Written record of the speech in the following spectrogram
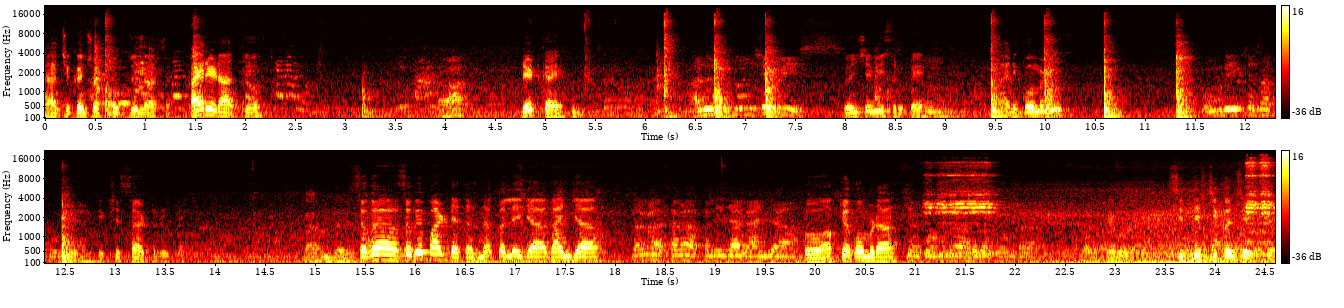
हा चिकन शॉप खूप जुना असं. काय रेट आहात तो? रेट काय? दोनशे वीस दोनशे वीस रुपये. आणि कोंबडी? कोंबडी एकशे सात रुपये. एकशे साठ रुपये. सगळा सगळे पार्ट देतात ना? कलेजा गांजा? सगळा सगळा कलेजा गांजा. हो अख्ख्या कोंबडा? त्या कोंबडा. सिद्धेश चिकन सेंटर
